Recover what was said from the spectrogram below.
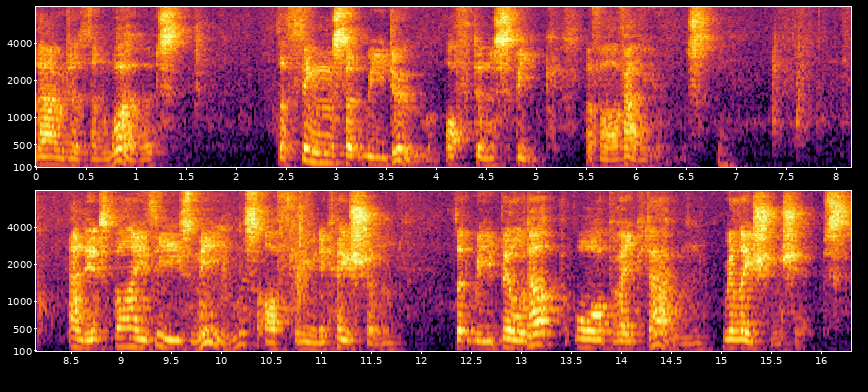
louder than words. The things that we do often speak of our values. And it's by these means of communication that we build up or break down relationships.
